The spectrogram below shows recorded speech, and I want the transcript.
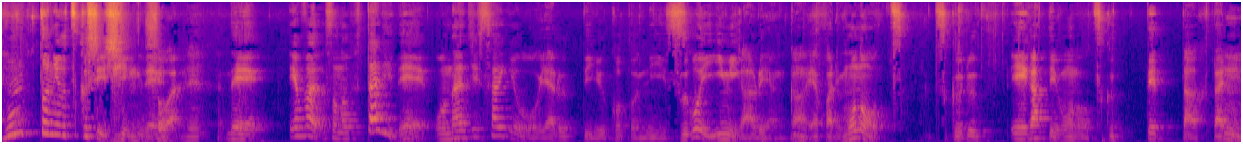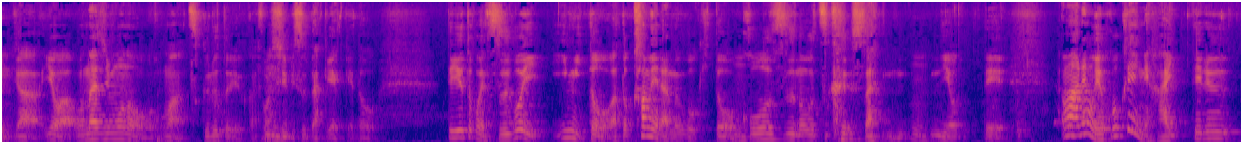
本当に美しいシーンで。そうやね。でやっぱその二人で同じ作業をやるっていうことにすごい意味があるやんか、うん。やっぱりものをつ作る映画っていうものを作ってった二人が、要は同じものをまあ作るというか、まあ、うん。守備するだけやけど、っていうところにすごい意味とあとカメラの動きとうん。構図の美しさによって、まああれも予告編に入ってる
